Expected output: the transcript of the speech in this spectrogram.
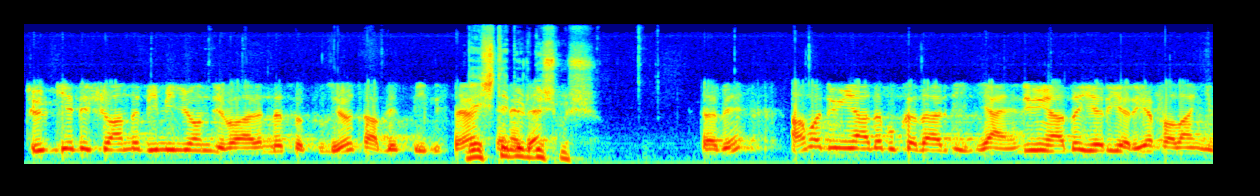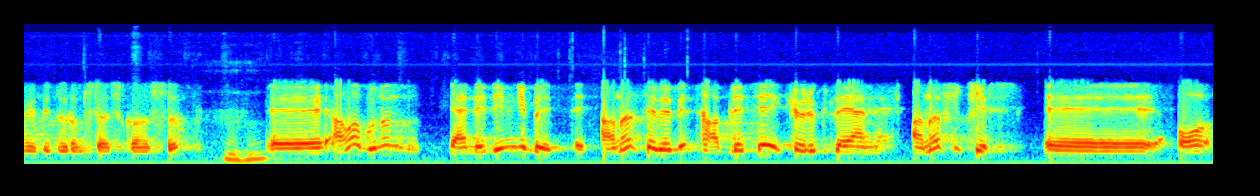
Türkiye'de şu anda 1 milyon civarında satılıyor tablet bilgisayar. Beşte bir senede. düşmüş. Tabii. Ama dünyada bu kadar değil. Yani dünyada yarı yarıya falan gibi bir durum söz konusu. Ee, ama bunun yani dediğim gibi ana sebebi tableti körükleyen ana fikir ee, o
